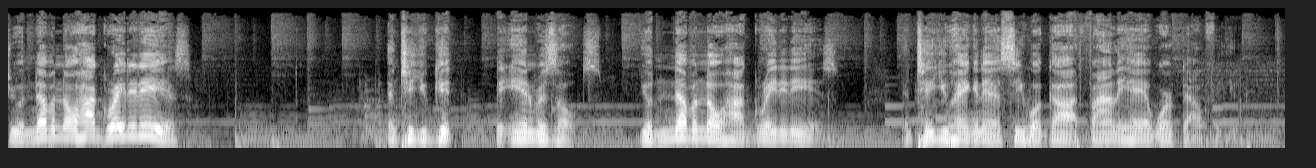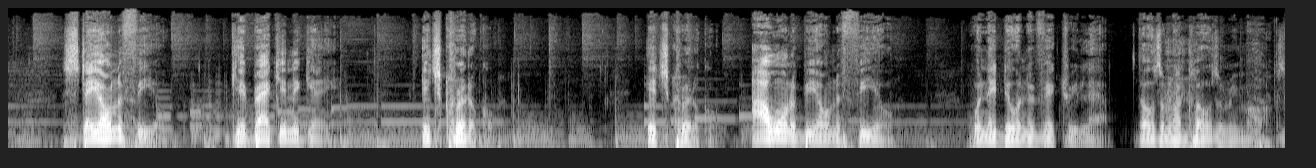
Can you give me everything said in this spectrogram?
but you will never know how great it is until you get the end results. You'll never know how great it is until you hang in there and see what God finally had worked out for you. Stay on the field. Get back in the game. It's critical. It's critical. I want to be on the field when they're doing the victory lap. Those are my closing remarks.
